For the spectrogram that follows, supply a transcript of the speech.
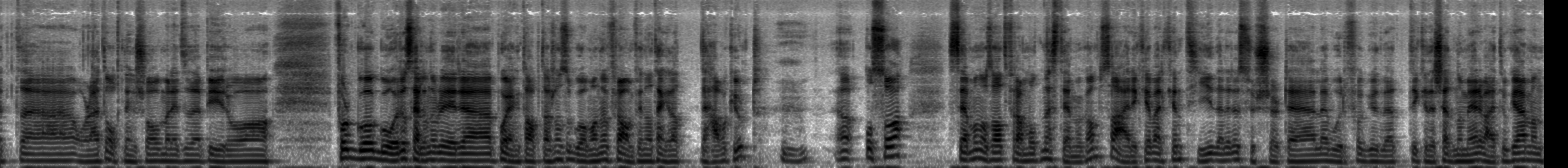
et ålreit uh, åpningsshow med litt pyro og Folk går, går jo selv om det blir eh, poengtap der, sånn, så går man jo framfinn Amfin og tenker at det her var kult. Ja, og så ser man også at fram mot neste hjemmekamp så er det ikke verken tid eller ressurser til Eller hvorfor Gud vet ikke det skjedde noe mer, vet jo ikke jeg, men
